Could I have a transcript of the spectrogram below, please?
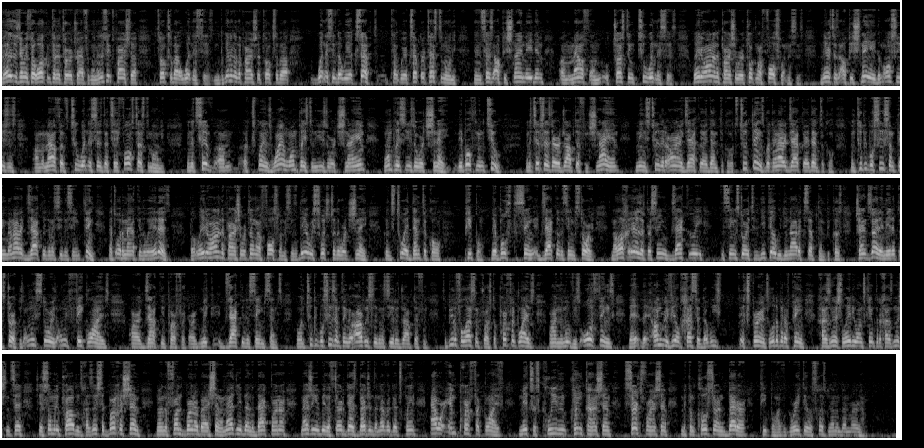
Gentlemen, welcome to the Torah Traffic In this week's parsha, it talks about witnesses. In the beginning of the parsha, it talks about witnesses that we accept. We accept our testimony. And it says, Al Pishnayim Edim on the mouth, on trusting two witnesses. Later on in the parsha, we're talking about false witnesses. And there it says, Al Pishnei Edim also uses on the mouth of two witnesses that say false testimony. And the Tziv um, explains why in one place do we use the word Shnayim, one place we use the word Shnei. They both mean two. And the Tziv says they're a drop different. Shnayim means two that aren't exactly identical. It's two things, but they're not exactly identical. When two people see something, they're not exactly going to see the same thing. That's automatically the way it is. But later on in the parasha, we're talking about false witnesses. There we switch to the word shnei because it's two identical people. They're both saying exactly the same story. And Allah is, if they're saying exactly the same story to the detail, we do not accept them because chances are they made up the story. Because only stories, only fake lives are exactly perfect, or make exactly the same sense. But when two people see something, they're obviously going to see it a drop different. It's a beautiful lesson for us. The perfect lives are in the movies. All the things, the, the unrevealed chesed that we experience, a little bit of pain. Chazon Ish, a lady once came to the Chazon Ish and said she has so many problems. Chazon Ish said, Baruch Hashem, you're on the front burner by Hashem. Imagine you'd be on the back burner. Imagine you'd be the third guest bedroom that never gets clean. Our imperfect life makes us clean, cling to Hashem, search for Hashem, become closer and better people. Have a great day. Let's Ben Miriam.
